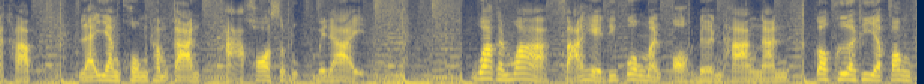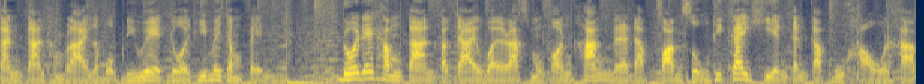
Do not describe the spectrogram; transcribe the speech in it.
นะครับ และยังคงทำการหาข้อสรุปไม่ได้ว่ากันว่าสาเหตุที่พวกมันออกเดินทางนั้น ก็เพื่อที่จะป้องกันการทำลายระบบนิเวศโดยที่ไม่จำเป็น โดยได้ทำการกระจายไวรัสมังกรคลั่งในระดับความสูงที่ใกล้เคียงกันกับภูเขานะครับ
